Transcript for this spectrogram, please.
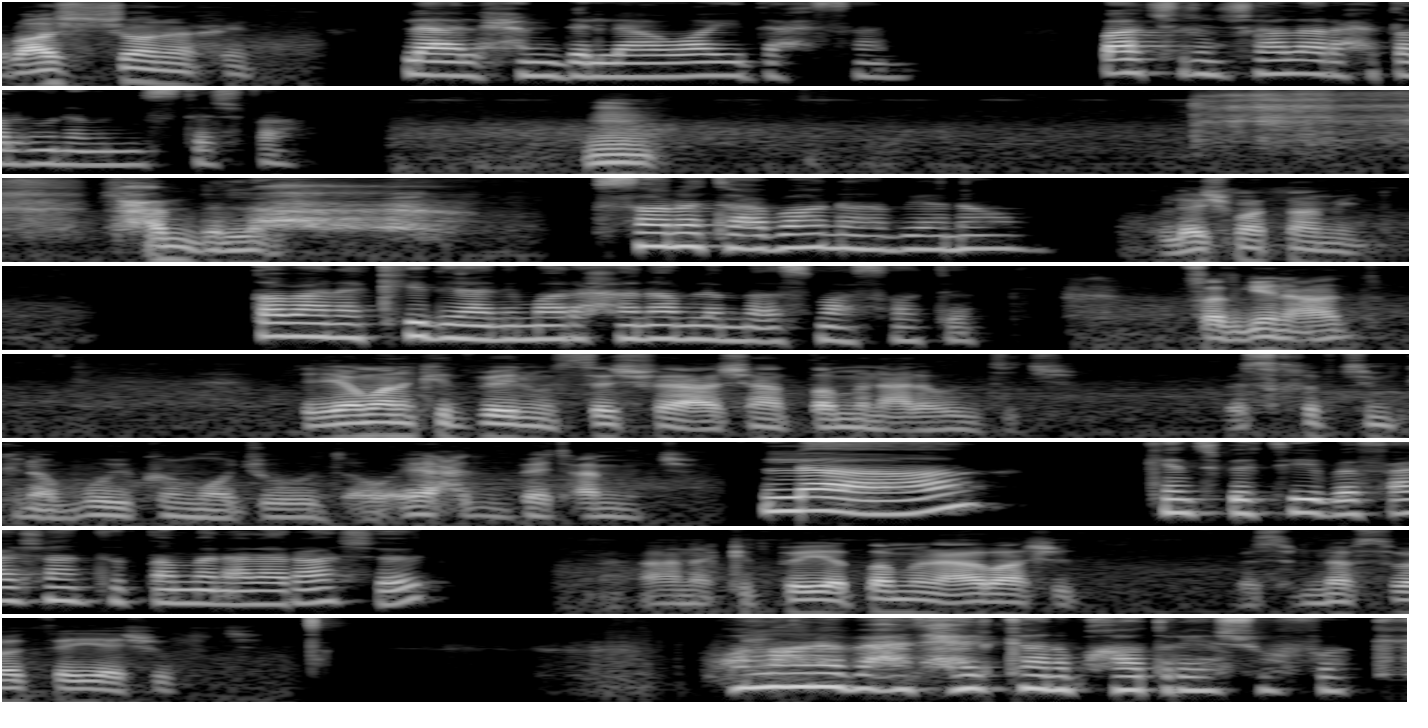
وراشد شلون الحين؟ لا الحمد لله وايد أحسن. باكر إن شاء الله راح يطلعونه من المستشفى. امم الحمد لله. بس أنا تعبانة أبي أنام. وليش ما تنامين؟ طبعا أكيد يعني ما راح أنام لما أسمع صوتك. تصدقين عاد؟ اليوم أنا كنت بي المستشفى عشان أطمن على ولدك بس خفت يمكن أبوي يكون موجود أو أي أحد ببيت عمك. لا كنت بتي بس عشان تطمن على راشد. أنا كنت بي اطمن على راشد بس بنفس الوقت هي أشوفك. والله أنا بعد حيل كان بخاطري أشوفك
